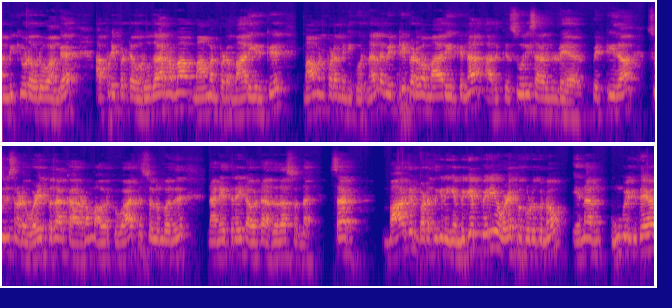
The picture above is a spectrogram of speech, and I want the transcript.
நம்பிக்கையோடு வருவாங்க. அப்படிப்பட்ட ஒரு உதாரணமாக மாமன் படம் மாறி இருக்கு. மாமன் படம் இன்னைக்கு ஒரு நல்ல வெற்றி படமாக மாறி இருக்குன்னா அதுக்கு சூரிய சாரனுடைய வெற்றி தான். சூரிய சாரோட உழைப்பு தான் காரணம். அவருக்கு வாழ்த்து சொல்லும்போது நான் நேற்று நைட் அவர்கிட்ட அதை தான் சொன்னேன். சார் மார்கன் படத்துக்கு நீங்க மிகப்பெரிய உழைப்பு கொடுக்கணும். ஏன்னா உங்களுக்கு தேவை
